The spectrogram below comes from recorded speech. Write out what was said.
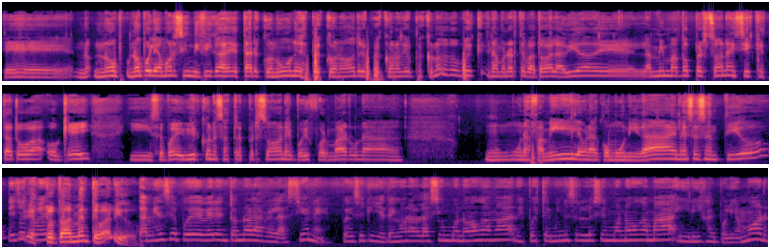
Eh, no, no, no, poliamor significa estar con uno y después con otro y después con otro y después con otro. Tú puedes enamorarte para toda la vida de las mismas dos personas y si es que está toda ok y se puede vivir con esas tres personas y podéis formar una una familia, una comunidad en ese sentido, es totalmente válido. También se puede ver en torno a las relaciones. Puede ser que yo tenga una relación monógama, después termine esa relación monógama y elija el poliamor.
